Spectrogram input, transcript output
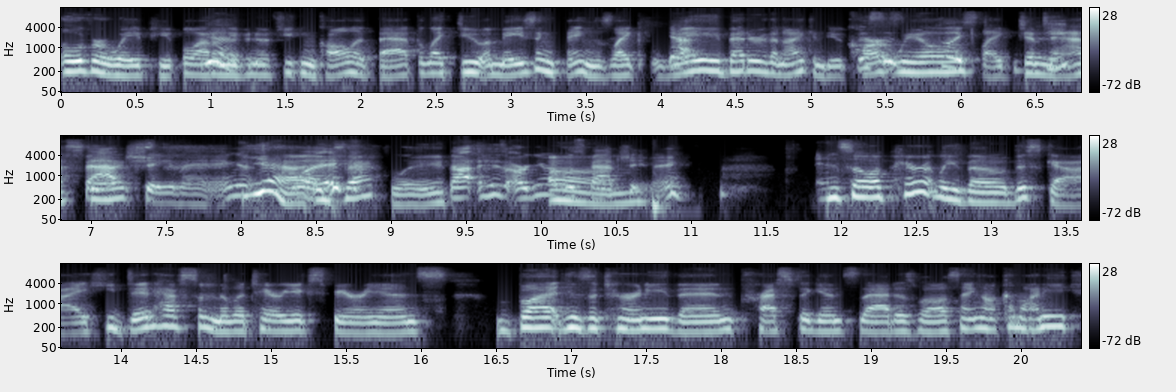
overweight people. I yeah. don't even know if you can call it that, but like do amazing things, like yeah. way better than I can do. Cartwheels, like, like gymnastics, fat shaming. Yeah, like, exactly exactly. That his argument was um, fat shaming. And so apparently, though, this guy, he did have some military experience, but his attorney then pressed against that as well, saying, "Oh, come on, he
